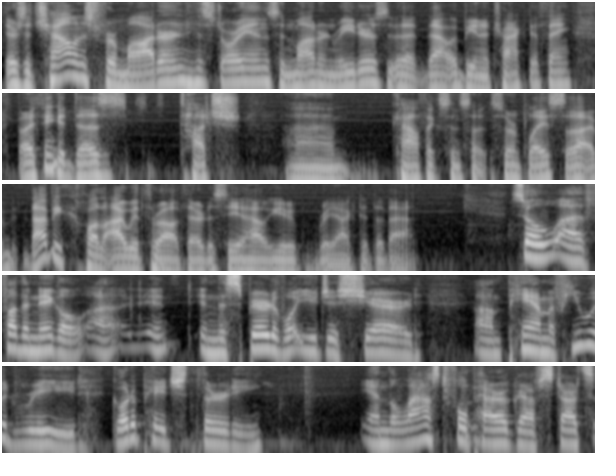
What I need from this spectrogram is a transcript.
there's a challenge for modern historians and modern readers that that would be an attractive thing, but I think it does touch um, Catholics in certain places. So that, that'd be what I would throw out there to see how you reacted to that. So, uh, Father Nagel, uh, in, in, the spirit of what you just shared, um, Pam, if you would read, go to page 30, and the last full paragraph starts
